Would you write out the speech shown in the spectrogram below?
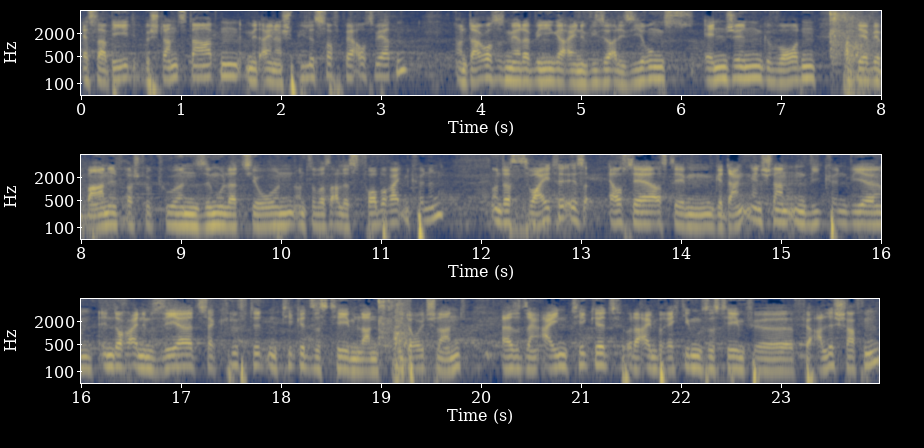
SAP-Bestandsdaten mit einer Spielesoftware auswerten? Und daraus ist mehr oder weniger eine Visualisierungsengine geworden, mit der wir Bahninfrastrukturen, Simulationen und sowas alles vorbereiten können. Und das Zweite ist aus, der, aus dem Gedanken entstanden, wie können wir in doch einem sehr zerklüfteten Ticketsystem Land wie Deutschland, also sozusagen ein Ticket oder ein Berechtigungssystem für, für alles schaffen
